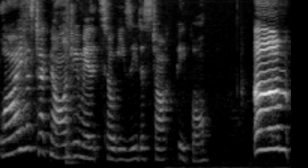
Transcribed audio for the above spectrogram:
Why has technology made it so easy to stalk people? um,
